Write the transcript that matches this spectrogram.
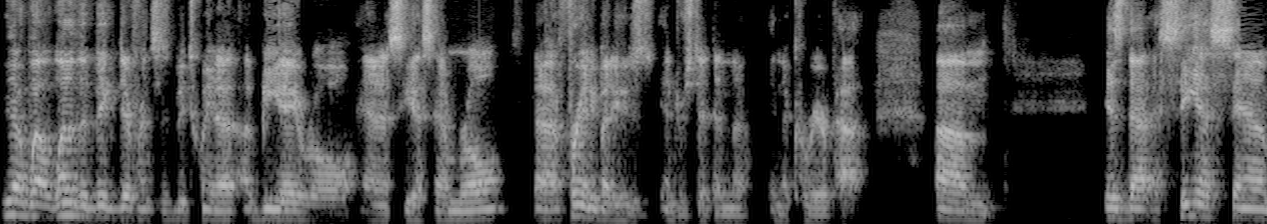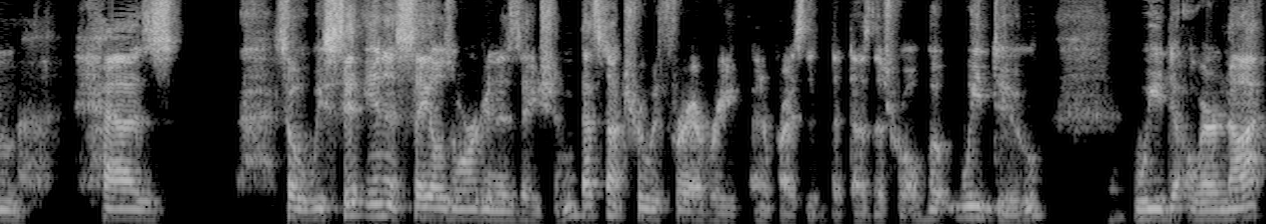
Yeah, well, one of the big differences between a, a BA role and a CSM role, uh, for anybody who's interested in the in the career path, um, is that a CSM has. So we sit in a sales organization. That's not true with for every enterprise that, that does this role, but we do. We do, we're not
